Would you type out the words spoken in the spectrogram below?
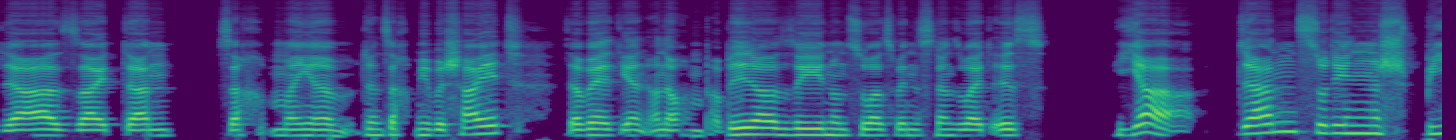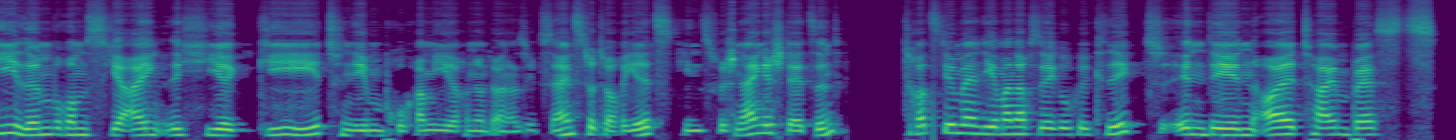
da seid, dann sagt mir, dann sagt mir Bescheid. Da werdet ihr auch noch ein paar Bilder sehen und sowas, wenn es dann soweit ist. Ja, dann zu den Spielen, worum es hier eigentlich hier geht, neben Programmieren und Analytics 1 Tutorials, die inzwischen eingestellt sind. Trotzdem werden die immer noch sehr gut geklickt. In den All-Time-Bests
